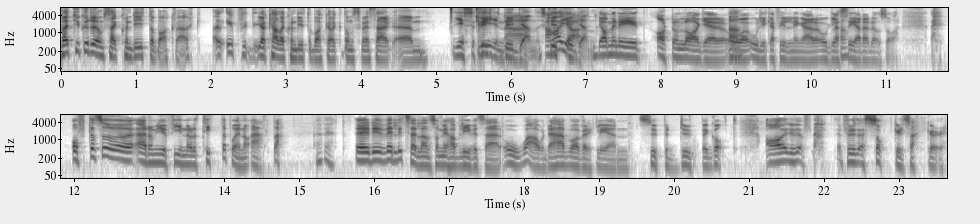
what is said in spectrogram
Vad tycker om så konditorbakverk? Jag kallar konditorbakverk de som är så ehm, Josefina. Skrytbyggen, Aha, ja. skrytbyggen. ja, men det är 18 lager och Ja. olika fyllningar och glaserade och så. Ofta så är de ju finare att titta på än att äta. Jag vet. Eh, Det är väldigt sällan som jag har blivit så här, oh wow, det här var verkligen superduper gott. Ja, för Sockersucker,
